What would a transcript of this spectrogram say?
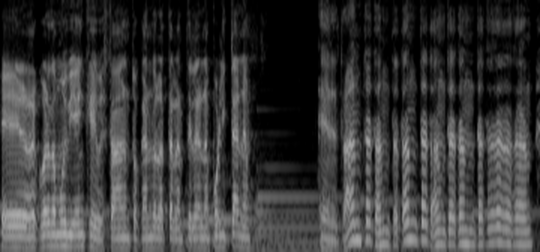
Eh, recuerdo muy bien que estaban tocando la tarantela napolitana. El tanta, tanta, tanta, tanta, tanta, tanta, tanta,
